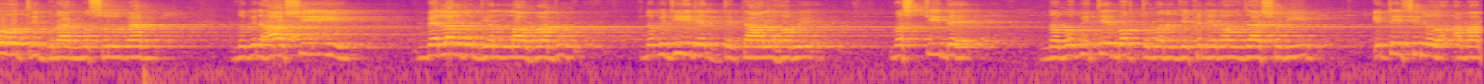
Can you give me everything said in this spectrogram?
ও ত্রিপুরার মুসলমান, নবীর হাসি বেলাল রদি আল্লাহ নবীজির এতেকাল হবে। মসজিদে, নবমীতে বর্তমানে যেখানে রওজা শরীফ, এটাই ছিল আমার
